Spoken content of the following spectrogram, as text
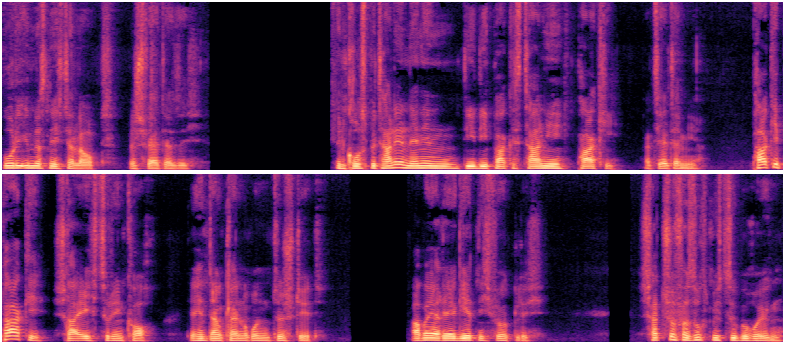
wurde ihm das nicht erlaubt, beschwert er sich. In Großbritannien nennen die die Pakistani Paki, erzählt er mir. Paki Paki, schreie ich zu dem Koch, der hinter einem kleinen runden Tisch steht. Aber er reagiert nicht wirklich. Chacho versucht mich zu beruhigen.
